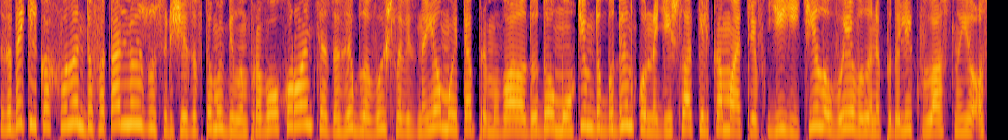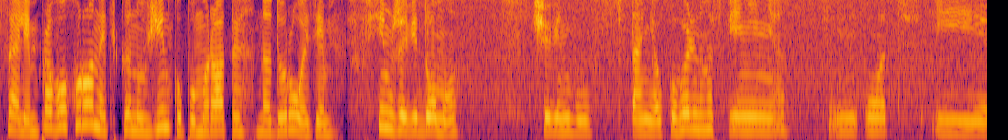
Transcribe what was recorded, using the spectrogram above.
За декілька хвилин до фатальної зустрічі з автомобілем правоохоронця загибла вийшла від знайомої та прямувала додому. Втім, до будинку не дійшла кілька метрів. Її тіло виявили неподалік власної оселі. Правоохоронець кинув жінку помирати на дорозі. Всім вже відомо, що він був в стані алкогольного сп'яніння. От, і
